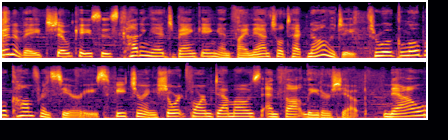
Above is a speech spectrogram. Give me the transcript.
Finovate showcases cutting edge banking and financial technology through a global conference series featuring short form demos and thought leadership. Now,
